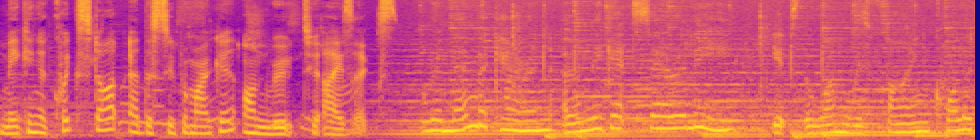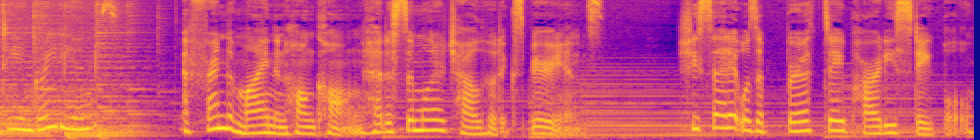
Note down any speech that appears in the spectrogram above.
making a quick stop at the supermarket en route to Isaac's. Remember, Karen, only get Sara Lee. It's the one with fine quality ingredients. A friend of mine in Hong Kong had a similar childhood experience. She said it was a birthday party staple.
